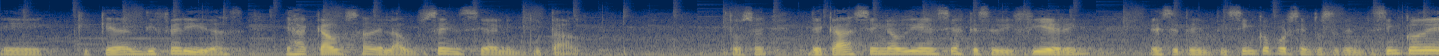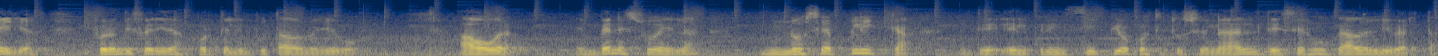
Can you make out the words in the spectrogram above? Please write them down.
eh, que quedan diferidas, es a causa de la ausencia del imputado. Entonces, de cada 100 audiencias que se difieren, el 75%, 75 de ellas fueron diferidas porque el imputado no llegó. Ahora, en Venezuela no se aplica el principio constitucional de ser juzgado en libertad.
